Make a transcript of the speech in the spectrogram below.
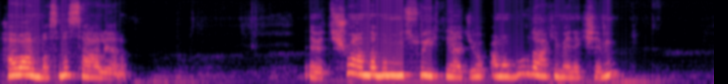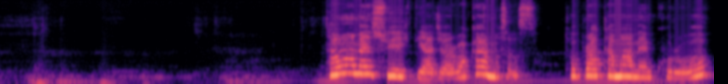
hava almasını sağlayalım. Evet şu anda bunun su ihtiyacı yok ama buradaki menekşemin tamamen suya ihtiyacı var. Bakar mısınız? Toprağı tamamen kuru.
